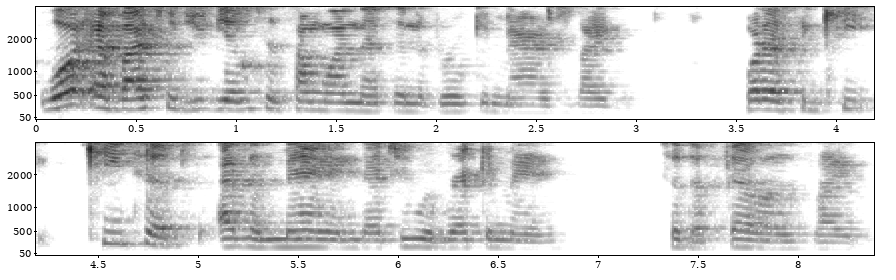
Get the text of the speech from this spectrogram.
What advice would you give to someone that's in a broken marriage? Like, what are some key key tips as a man that you would recommend to the fellas? Like,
